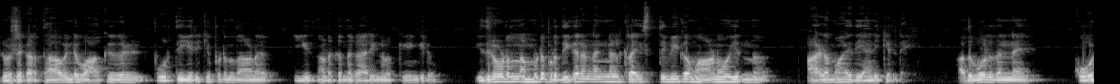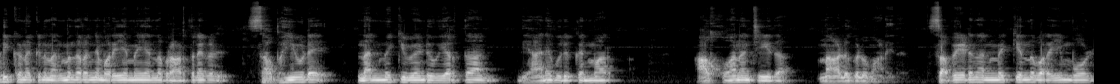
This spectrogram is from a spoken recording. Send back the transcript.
ഒരുപക്ഷെ കർത്താവിന്റെ വാക്കുകൾ പൂർത്തീകരിക്കപ്പെടുന്നതാണ് ഈ നടക്കുന്ന കാര്യങ്ങളൊക്കെയെങ്കിലും. ഇതിനോടുള്ള നമ്മുടെ പ്രതികരണങ്ങൾ ക്രൈസ്തവികമാണോ എന്ന് ആഴമായി ധ്യാനിക്കണ്ടേ. അതുപോലെ തന്നെ കോടിക്കണക്കിന് നന്മ നിറഞ്ഞ മറിയമേ എന്ന പ്രാർത്ഥനകൾ സഭയുടെ നന്മയ്ക്ക് വേണ്ടി ഉയർത്താൻ ധ്യാനഗുരുക്കന്മാർ ആഹ്വാനം ചെയ്ത നാളുകളുമാണിത്. സഭയുടെ നന്മയ്ക്ക് എന്ന് പറയുമ്പോൾ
